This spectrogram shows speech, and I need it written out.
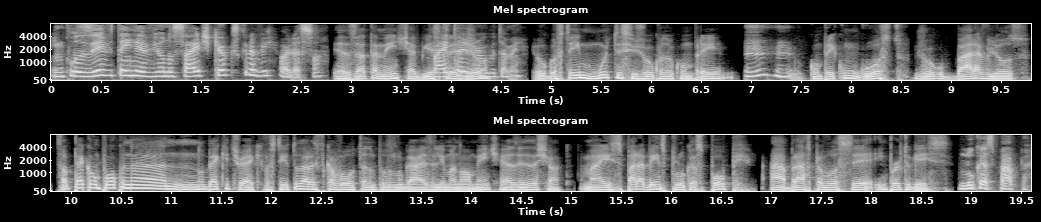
Inclusive, tem review no site que eu que escrevi. Olha só. Exatamente, a Bia Baita escreveu. jogo também. Eu gostei muito desse jogo quando eu comprei. Uhum. Eu comprei com gosto. Jogo maravilhoso. Só peca um pouco na, no backtrack. Você tem que toda hora ficar voltando pros lugares ali manualmente. Às vezes é chato. Mas parabéns pro Lucas Pope. Abraço pra você em português. Lucas Papa.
